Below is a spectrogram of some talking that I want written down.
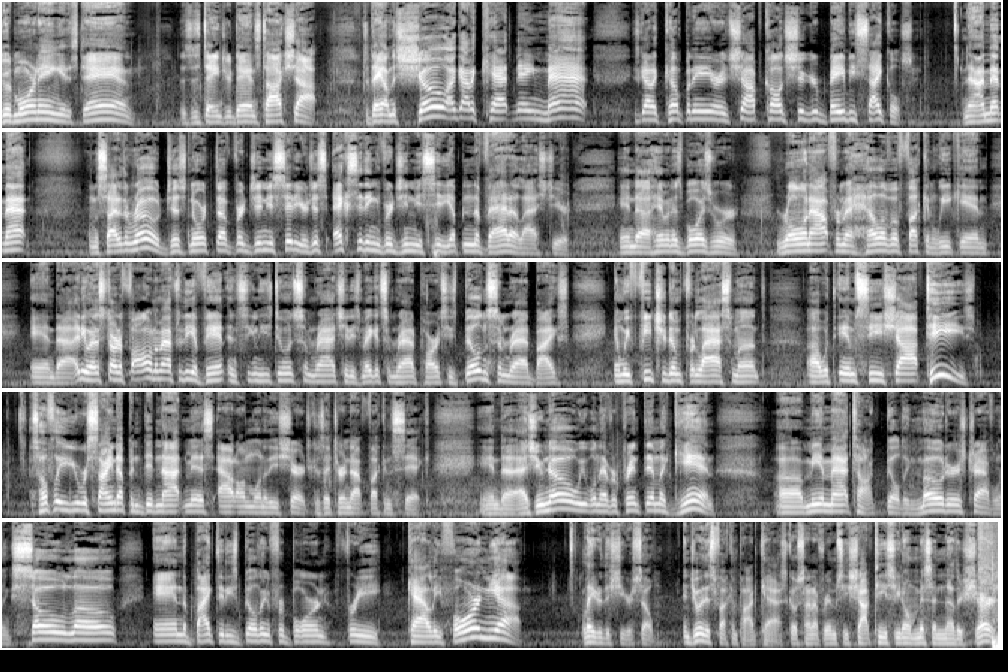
Good morning, it is Dan. This is Danger Dan's Talk Shop. Today on the show, I got a cat named Matt. He's got a company or a shop called Sugar Baby Cycles. Now, I met Matt on the side of the road just north of Virginia City or just exiting Virginia City up in Nevada last year. And uh, him and his boys were rolling out from a hell of a fucking weekend. And uh, anyway, I started following him after the event and seeing he's doing some rad shit. He's making some rad parts. He's building some rad bikes. And we featured him for last month uh, with MC Shop Tees. So hopefully you were signed up and did not miss out on one of these shirts because they turned out fucking sick. And uh, as you know, we will never print them again. Uh, me and Matt talk building motors, traveling solo, and the bike that he's building for Born Free California later this year. So enjoy this fucking podcast. Go sign up for MC Shop T so you don't miss another shirt.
